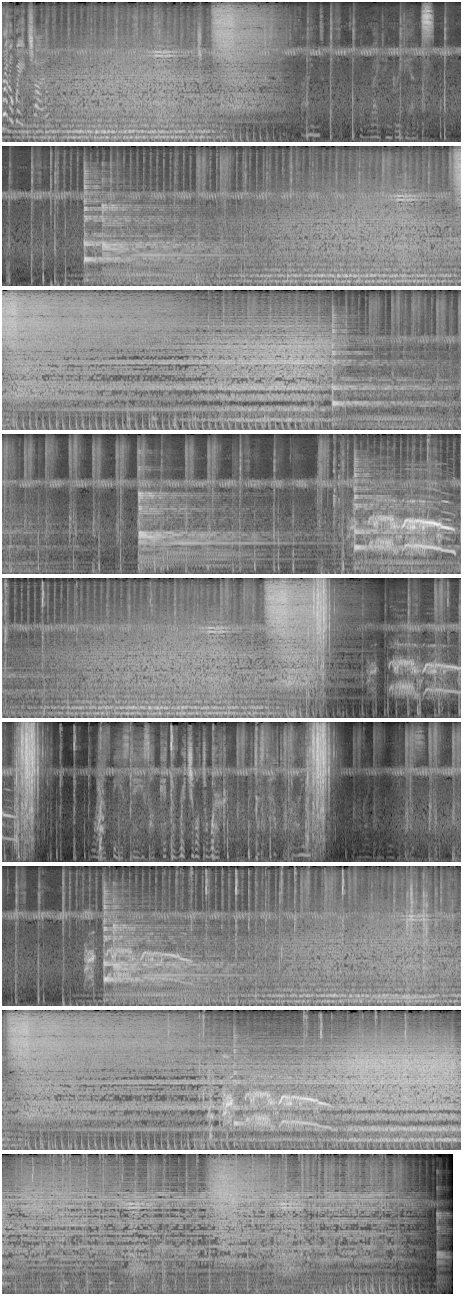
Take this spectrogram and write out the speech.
run away, child. Just have to find the right ingredients. Days, I'll get the ritual to work. I just have to find the right ingredients.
